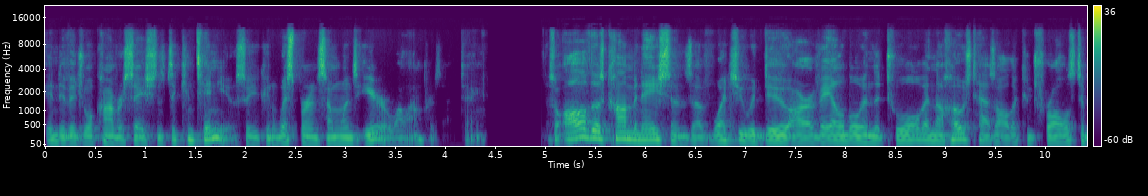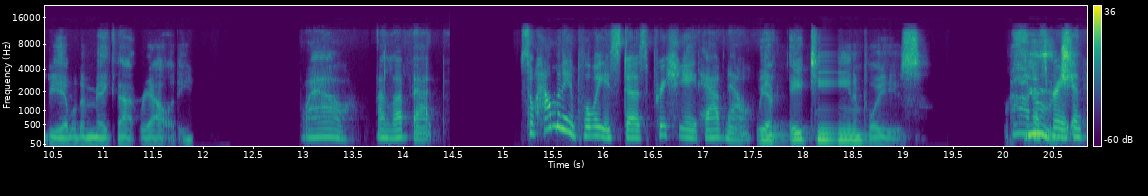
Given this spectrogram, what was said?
individual conversations to continue so you can whisper in someone's ear while I'm presenting. So all of those combinations of what you would do are available in the tool and the host has all the controls to be able to make that reality. Wow, I love that. So how many employees does Preciate have now? We have 18 employees. Oh, that's great. And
